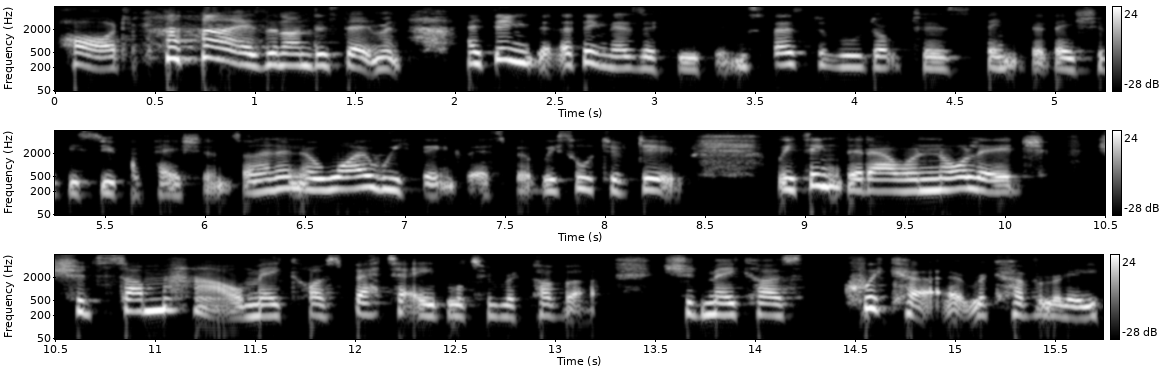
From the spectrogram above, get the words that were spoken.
Hard is an understatement. I think that I think there's a few things. First of all, doctors think that they should be super patients, and I don't know why we think this, but we sort of do. We think that our knowledge should somehow make us better able to recover, should make us quicker at recovery,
